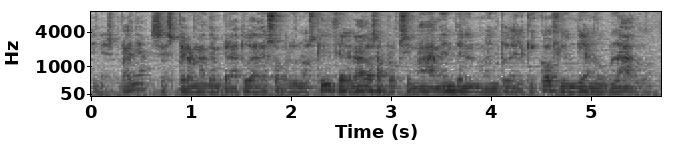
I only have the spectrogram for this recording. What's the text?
en España. Se espera una temperatura de sobre unos 15 grados aproximadamente en el momento del kickoff y un día nublado.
